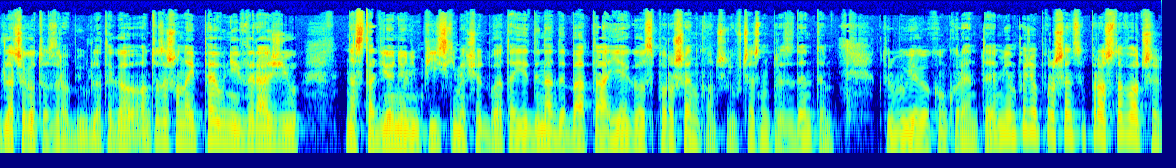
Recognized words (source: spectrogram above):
dlaczego to zrobił. Dlatego on to zresztą najpełniej wyraził na stadionie olimpijskim, jak się odbyła ta jedyna debata jego z Poroszenką, czyli ówczesnym prezydentem, który był jego konkurentem. I on powiedział Poroszence prosto w oczy.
